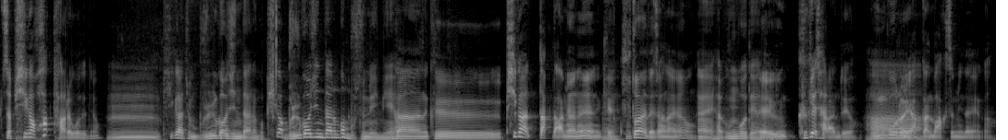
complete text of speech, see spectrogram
진짜 피가 확 다르거든요. 음, 피가 좀 묽어진다는 거. 피가 묽어진다는 건 무슨 의미예요? 그러니까 그 피가 딱 나면은 이렇게 네. 굳어야 되잖아요. 네, 응고돼요. 예, 응- 그게 잘 안 돼요. 아. 응고를 약간 막습니다, 얘가.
